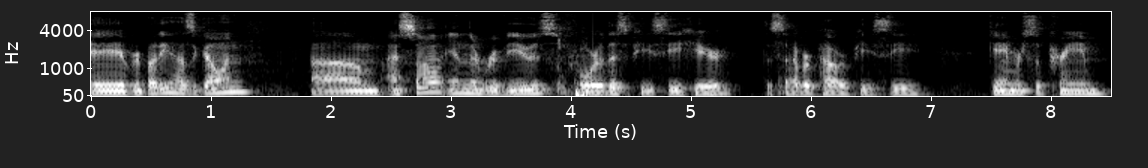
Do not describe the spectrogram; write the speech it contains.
Hey everybody, how's it going? Um, I saw in the reviews for this PC here, the CyberPower PC Gamer Supreme,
